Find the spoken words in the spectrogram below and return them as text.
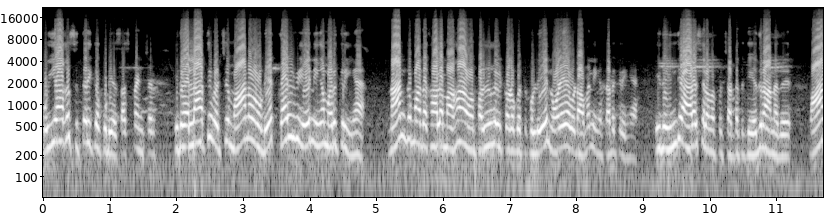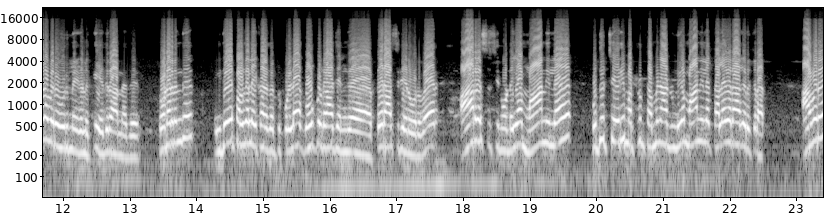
பொய்யாக சித்தரிக்கக்கூடிய சஸ்பென்ஷன் இது எல்லாத்தையும் வச்சு மாணவனுடைய கல்வியை நீங்க மறுக்கிறீங்க. நான்கு மாத காலமாக அவன் பல்கலைக்கழகத்துக்குள்ளேயே நுழைய விடாம நீங்க தடுக்கிறீங்க. இது இந்திய அரசியலமைப்பு சட்டத்துக்கு எதிரானது மாணவர் உரிமைகளுக்கு எதிரானது. தொடர்ந்து இதே பல்கலைக்கழகத்துக்குள்ள கோகுல்ராஜ் என்கிற பேராசிரியர் ஒருவர் ஆர்எஸ்எஸ் மாநில புதுச்சேரி மற்றும் தமிழ்நாட்டினுடைய மாநில தலைவராக இருக்கிறார். அவரு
